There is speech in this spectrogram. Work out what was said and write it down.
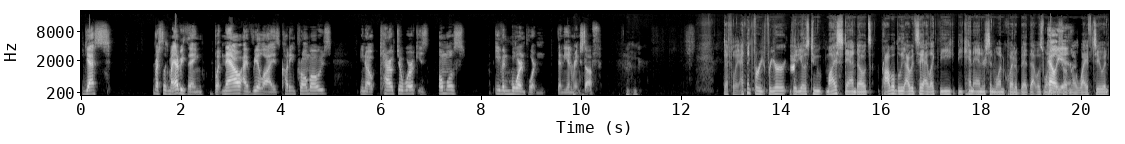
Yes, wrestling's my everything. But now I've realized cutting promos, you know, character work is almost even more important than the in ring stuff. Mm-hmm. Definitely. I think for for your videos too, my standouts probably I would say I like the the Ken Anderson one quite a bit. That was one Hell that I showed yeah. my wife too. And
